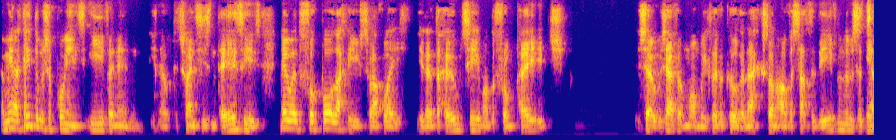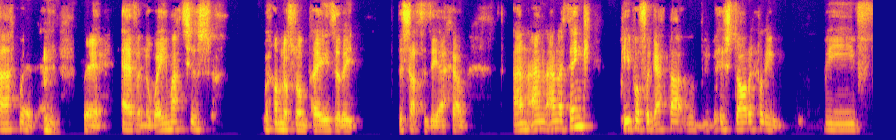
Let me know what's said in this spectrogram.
I mean, I think there was a point even in you know the twenties and thirties. Now with football, like I used to have like you know the home team on the front page. So it was Everton one week, Liverpool the next on of a Saturday evening. There was a yeah. time where, um, where Everton away matches were on the front page of the, the Saturday Echo. And, and, and I think people forget that historically we've,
